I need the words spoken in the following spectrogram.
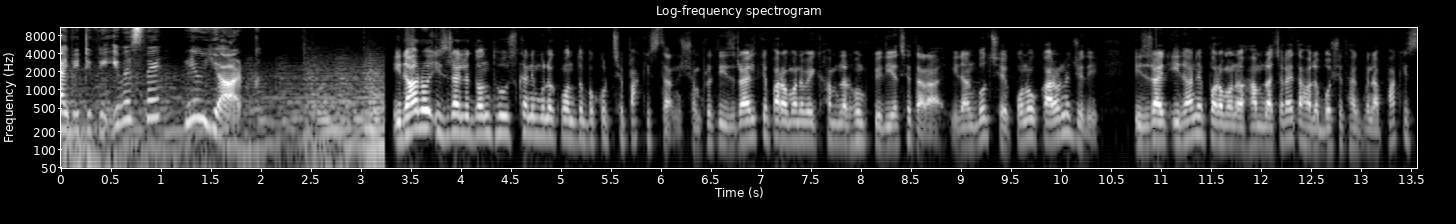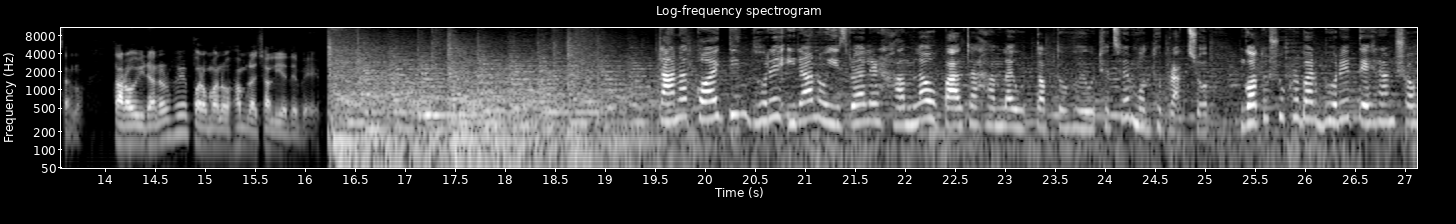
IBTV USA New York. Iran ও ইসরায়েলের দ্বন্দ্ব উস্কানিমূলক মন্তব্য করছে পাকিস্তান। সম্প্রতি ইসরায়েলকে পারমাণবিক হামলার হুমকি দিয়েছে তারা। ইরান বলছে, কোনো কারণে যদি ইসরায়েল ইরানে পরমাণু হামলা চালায়, তাহলে বসে থাকবে না পাকিস্তানও তারাও ইরানের হয়ে পরমাণু হামলা চালিয়ে দেবে। টানা কয়েকদিন ধরে ইরান ও ইসরায়েলের হামলা ও পাল্টা হামলায় উত্তপ্ত হয়ে উঠেছে মধ্যপ্রাচ্য। গত শুক্রবার ভোরে তেহরান সহ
